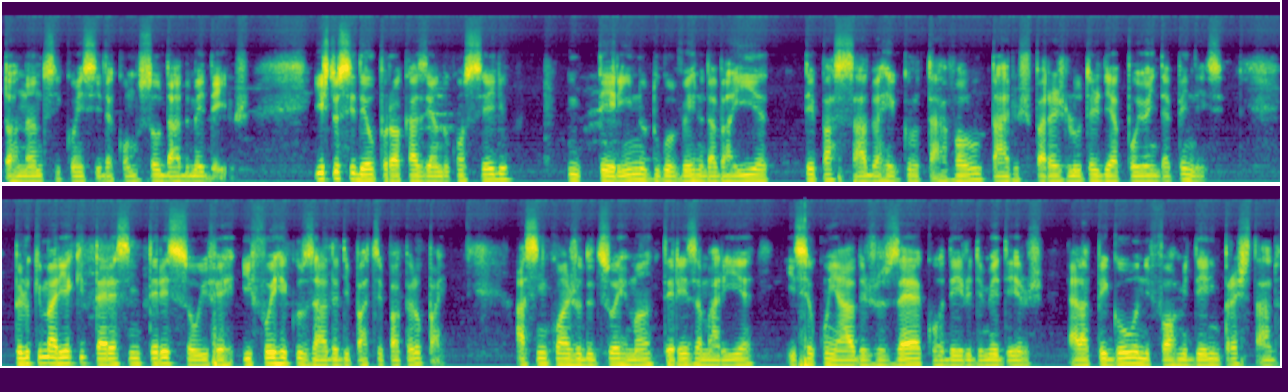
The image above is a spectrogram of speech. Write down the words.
tornando-se conhecida como Soldado Medeiros. Isto se deu por ocasião do Conselho Interino do Governo da Bahia ter passado a recrutar voluntários para as lutas de apoio à independência, pelo que Maria Quitéria se interessou e foi recusada de participar pelo pai. Assim, com a ajuda de sua irmã, Teresa Maria, e seu cunhado José Cordeiro de Medeiros. Ela pegou o uniforme dele emprestado,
